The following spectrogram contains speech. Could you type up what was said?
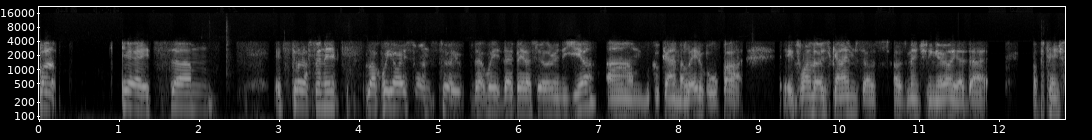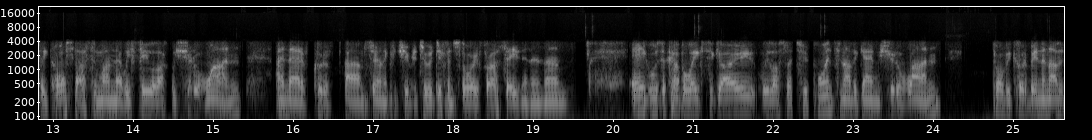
But yeah, it's um it's tough, and it's like we owe Swans too. That we they beat us earlier in the year. Um, good game at Leederville, but it's one of those games I was I was mentioning earlier that potentially cost us, and one that we feel like we should have won, and that have, could have um, certainly contributed to a different story for our season. And um, Eagles a couple of weeks ago, we lost by two points. Another game we should have won. Probably could have been another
